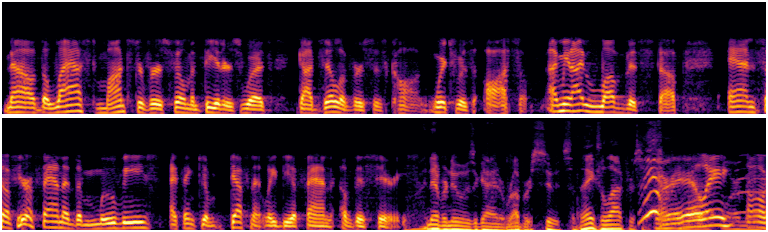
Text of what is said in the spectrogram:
Now, the last MonsterVerse film in theaters was Godzilla versus Kong, which was awesome. I mean, I love this stuff. And so, if you're a fan of the movies, I think you'll definitely be a fan of this series. I never knew it was a guy in a rubber suit, so thanks a lot for supporting. Really? Oh,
